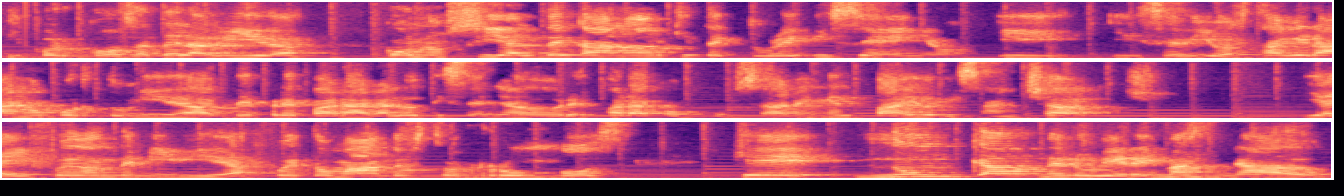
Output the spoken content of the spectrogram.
Y por cosas de la vida, conocí al decano de arquitectura y diseño y, se dio esta gran oportunidad de preparar a los diseñadores para concursar en el Bio Design Challenge y ahí fue donde mi vida fue tomando estos rumbos que nunca me lo hubiera imaginado.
